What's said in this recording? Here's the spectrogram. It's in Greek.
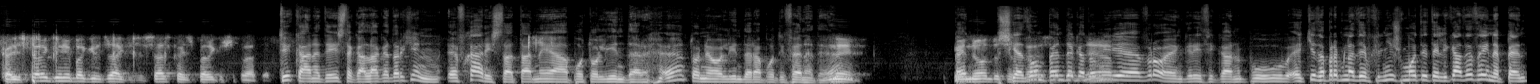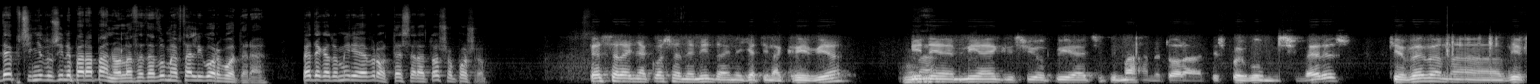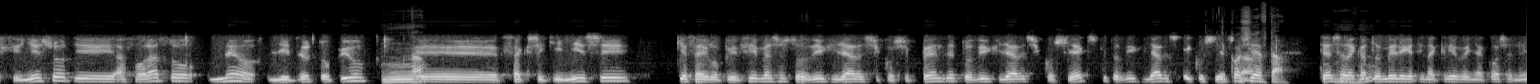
Καλησπέρα κύριε Μπαγκυρτζάκη, σε εσάς καλησπέρα και στους κράτες. Τι κάνετε, είστε καλά καταρχήν; Ευχάριστα τα νέα από το Λίντερ, ε; το νέο Λίντερ από ό,τι φαίνεται. Ε; Ναι. Πεν- Είναι όντως σχεδόν 5 ευχάριστα τα νέα. εκατομμύρια ευρώ εγκρίθηκαν. Που εκεί θα πρέπει να διευκρινίσουμε ότι τελικά δεν θα είναι 5, συνήθως είναι παραπάνω, αλλά θα τα δούμε αυτά λίγο αργότερα. 5 εκατομμύρια ευρώ, 4 τόσο πόσο; 4.990 είναι για την ακρίβεια. Ναι. Είναι μια έγκριση η οποία έτσι τη μάθαμε τώρα τις προηγούμενες ημέρες. Και βέβαια να διευκρινίσω ότι αφορά το νέο leader το οποίο Να. ε, θα ξεκινήσει και θα υλοποιηθεί μέσα στο 2025, το 2026 και το 2027. 27. 4 εκατομμύρια για την ακρίβεια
